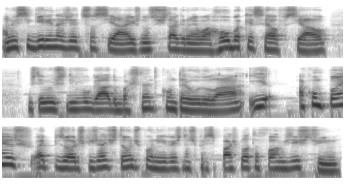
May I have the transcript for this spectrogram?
a nos seguirem nas redes sociais, nosso Instagram é o arroba QCOficial, nós temos divulgado bastante conteúdo lá e acompanhe os episódios que já estão disponíveis nas principais plataformas de streaming.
